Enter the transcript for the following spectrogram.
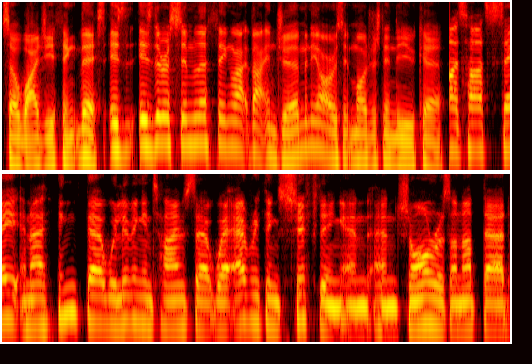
so why do you think this? Is is there a similar thing like that in Germany or is it more just in the UK? It's hard to say. And I think that we're living in times that where everything's shifting and and genres are not that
